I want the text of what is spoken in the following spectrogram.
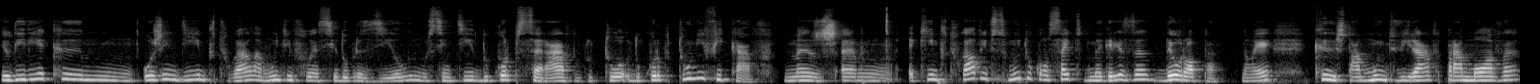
Eu diria que hum, hoje em dia em Portugal há muita influência do Brasil no sentido do corpo sarado, do, do corpo tonificado. Mas hum, aqui em Portugal vive-se muito o conceito de magreza da Europa não é? Que está muito virado para a moda,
